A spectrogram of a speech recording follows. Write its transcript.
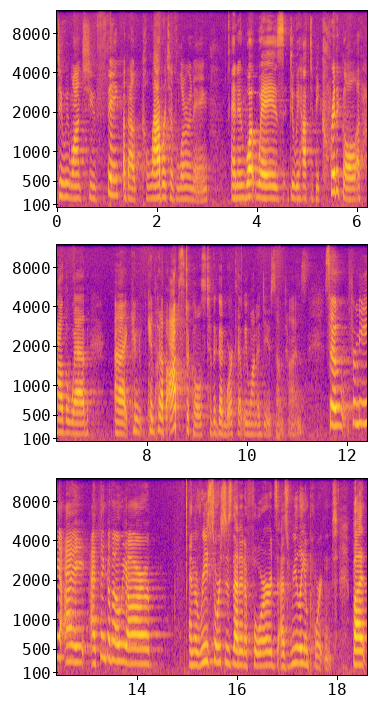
do we want to think about collaborative learning? And in what ways do we have to be critical of how the web uh, can, can put up obstacles to the good work that we want to do sometimes? So for me, I, I think of OER and the resources that it affords as really important. But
